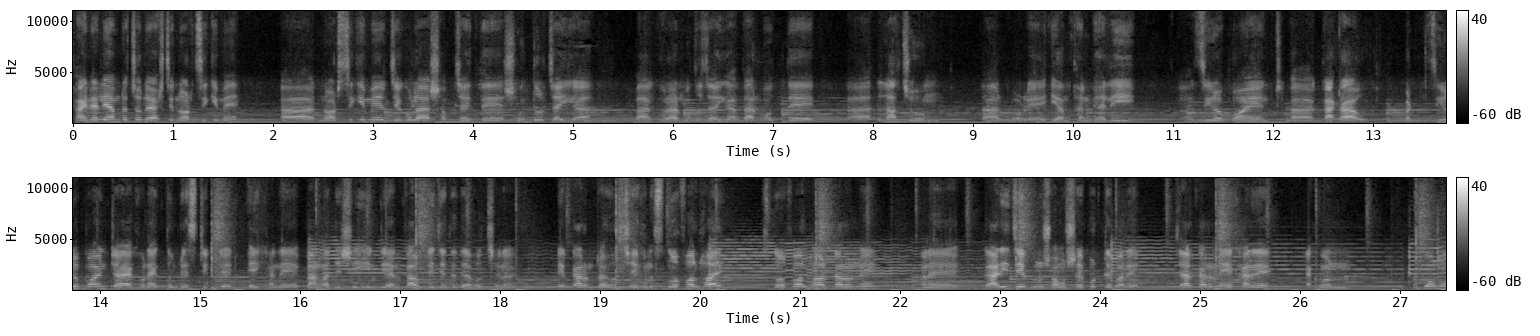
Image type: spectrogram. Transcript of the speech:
ফাইনালি আমরা চলে আসছি নর্থ সিকিমে নর্থ সিকিমের যেগুলা সবচাইতে সুন্দর জায়গা বা ঘোরার মতো জায়গা, তার মধ্যে লাচুং, তারপরে Yumthang valley zero point Katao but zero পয়েন্টটা এখন একদম রেস্ট্রিক্টেড এইখানে বাংলাদেশি ইন্ডিয়ান কাউকে যেতে দেওয়া হচ্ছে না। এর কারণটা হচ্ছে এখানে স্নোফল হয়। স্নোফল হওয়ার কারণে মানে গাড়ি যে কোনো সমস্যায় পড়তে পারে। যার কারণে এখানে এখন কোনো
